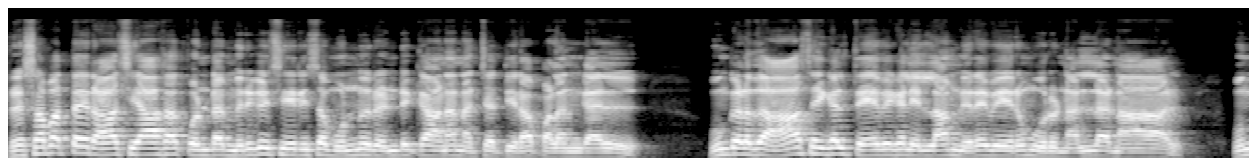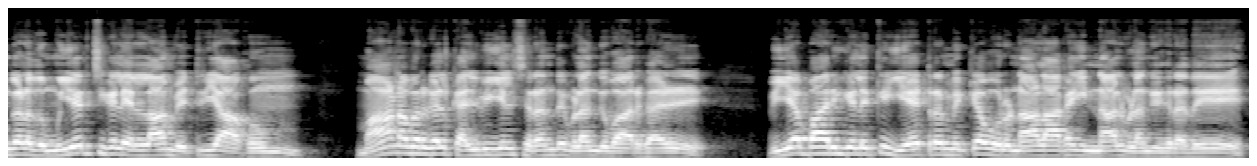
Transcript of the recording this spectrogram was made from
ரிஷபத்தை ராசியாக கொண்ட மிருகசீரிசம் ஒன்று ரெண்டுக்கான நட்சத்திர பலன்கள். உங்களது ஆசைகள் தேவைகள் எல்லாம் நிறைவேறும் ஒரு நல்ல நாள். உங்களது முயற்சிகள் எல்லாம் வெற்றியாகும். மாணவர்கள் கல்வியில் சிறந்து விளங்குவார்கள். வியாபாரிகளுக்கு ஏற்றமிக்க ஒரு நாளாக இந்நாள் விளங்குகிறது.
